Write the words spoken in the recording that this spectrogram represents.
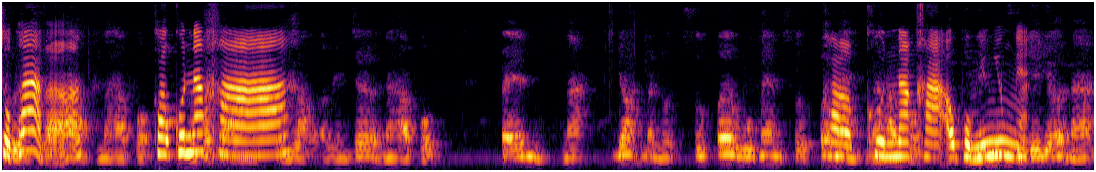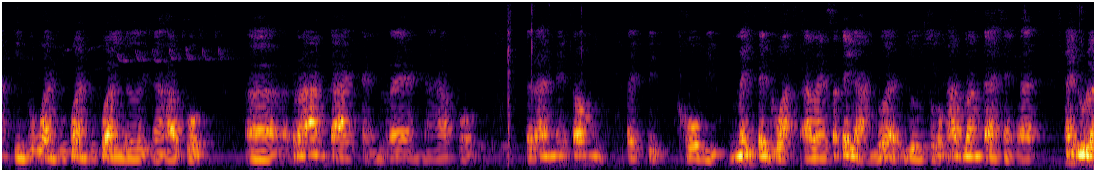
สุภาพเหรอนะครับผมขอบคุณนะคะเป็นเหล่าอเวนเจอร์นะครับผมเป็นนักยอดมนุษย์ซูเปอร์วูแมนซูเปอร์ขอบคุณนะคะ เอาผมยุ่งๆเนี่ยเยอะๆนะกินทุกวันทุกวันทุกวันเลยนะครับผมเอ่อร่างกายแข็งแรงนะครับผมจะได้ไม่ต้องไปติดโควิด ไม่เป็นหวัดอะไรสักอย่างด้วยอยู่สุขภาพร่างกายแข็งแรง ให้ดูแล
